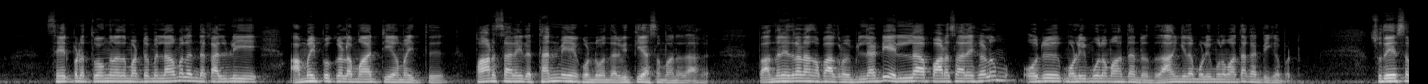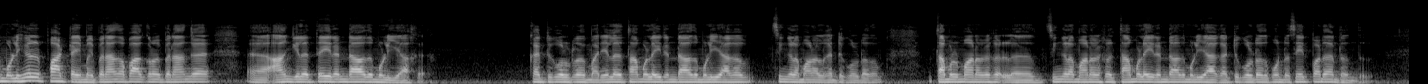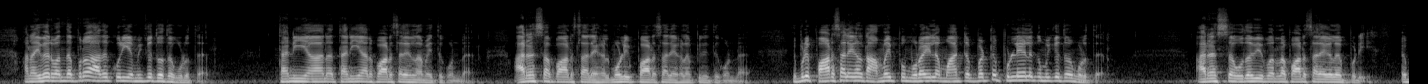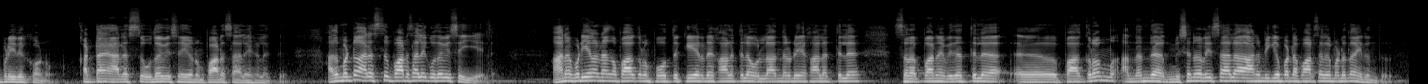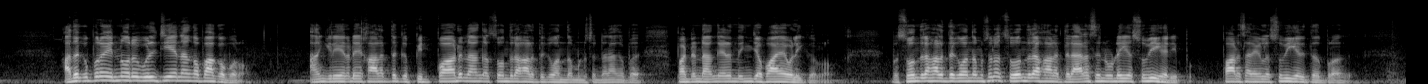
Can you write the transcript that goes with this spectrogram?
செயற்பட துவங்குனது மட்டும் இல்லாமல் இந்த கல்வி அமைப்புகளை மாற்றி அமைத்து பாடசாலையில் தன்மையை கொண்டு வந்தார் வித்தியாசமானதாக. இப்போ அந்த நேரத்தில் நாங்கள் பார்க்குறோம் இல்லாட்டி எல்லா பாடசாலைகளும் ஒரு மொழி மூலமாக தான் இருந்தது. ஆங்கில மொழி மூலமாக தான் கற்பிக்கப்பட்டு சுதேச மொழிகள் பார்ட் டைம் இப்போ நாங்கள் பார்க்குறோம் இப்போ நாங்கள் ஆங்கிலத்தை இரண்டாவது மொழியாக கற்றுக்கொள்கிறது மாதிரி அல்லது தமிழை இரண்டாவது மொழியாக சிங்கள மாணவர்கள் கற்றுக்கொள்வதும் தமிழ் மாணவர்கள் சிங்கள மாணவர்கள் தமிழை இரண்டாவது மொழியாக கற்றுக்கொள்வது போன்ற செயற்பாடு தான் இருந்தது. ஆனால் இவர் வந்தப்புறம் அதுக்குரிய முக்கியத்துவத்தை கொடுத்தார். தனியான தனியார் பாடசாலைகள் அமைத்து கொண்டார். அரச பாடசாலைகள் மொழி பாடசாலைகளை பிரித்து கொண்டார். இப்படி பாடசாலைகளோட அமைப்பு முறையில் மாற்றப்பட்டு பிள்ளைகளுக்கு முக்கியத்துவம் கொடுத்தார். அரச உதவி பெறுற பாடசாலைகள் எப்படி எப்படி இருக்கணும்? கட்டாயம் அரசு உதவி செய்யணும் பாடசாலைகளுக்கு. அது மட்டும் அரசு பாடசாலைக்கு உதவி செய்யலை. ஆனபடியெல்லாம் நாங்கள் பார்க்குறோம். போத்துக்கேருடைய காலத்தில் உள்ளாந்தருடைய காலத்தில் சிறப்பான விதத்தில் பார்க்குறோம். அந்தந்த மிஷனரிஸால் ஆரம்பிக்கப்பட்ட பாடசாலை மட்டும்தான் இருந்தது. அதுக்கு பிறகு இன்னொரு வீழ்ச்சியை நாங்கள் பார்க்க போகிறோம் ஆங்கிலேயருடைய காலத்துக்கு பிற்பாடு நாங்கள் சுதந்திர காலத்துக்கு வந்தோம்னு சொன்னால் நாங்கள் இப்போ பட்டு அங்கே இருந்து இங்கே பாய வலிக்கிறோம் இப்போ சுதந்திர காலத்துக்கு வந்தோம்னு சொன்னால் சுதந்திர காலத்தில் அரசினுடைய சுவீகரிப்பு பாடசாலைகளை சுவீகரித்தது பிறகு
